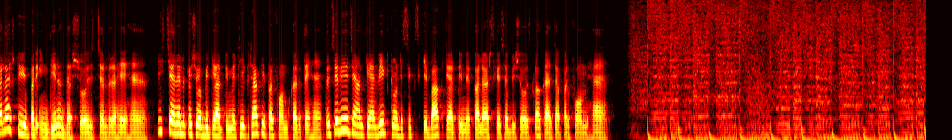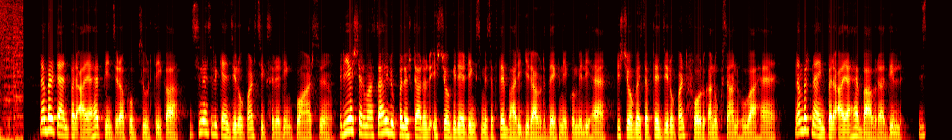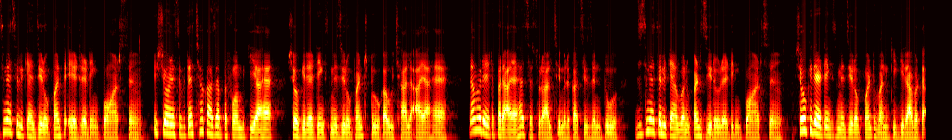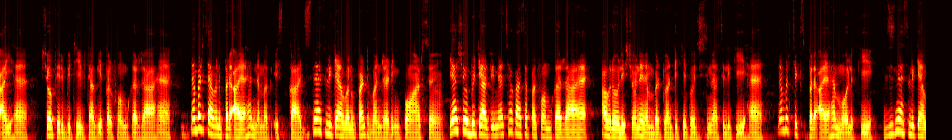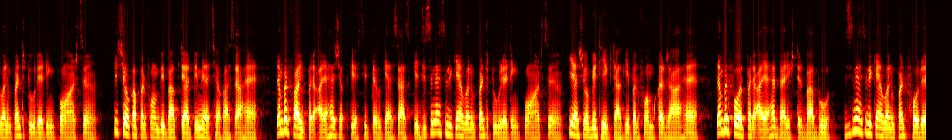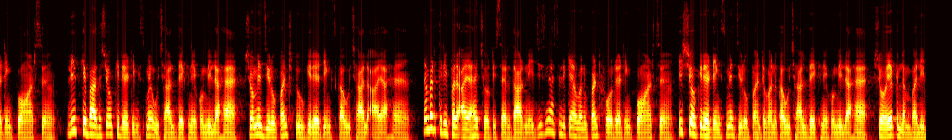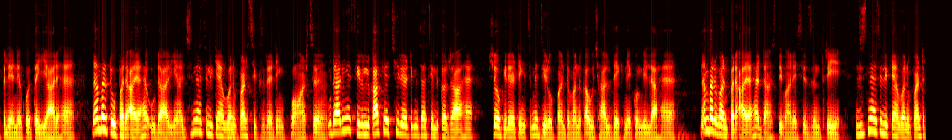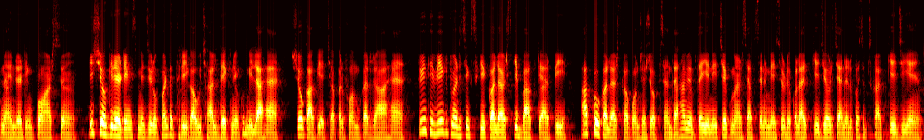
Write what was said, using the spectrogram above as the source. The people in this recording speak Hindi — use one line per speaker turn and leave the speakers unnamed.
कलर्स टीवी पर इन दिनों दस शोज़ चल रहे हैं। इस चैनल के शो भी टीआरपी में ठीक ठाक ही परफॉर्म करते हैं। तो चलिए जानते हैं वीक 26 के बाद टीआरपी में कलर्स के सभी शोज़ का कैसा परफॉर्म है। नंबर टेन पर आया है पिंजरा खूबसूरती का, जिसने हासिल किया zero point six rating points Riya Sharma, Sahil Uppal starrer इस शो की रेटिंग्स में सबसे भारी गिरावट देखने को मिली है। इस शो के सबसे ज़ीरो पॉइंट फोर का नुकसान हुआ है। नंबर नाइन पर आया है बाबरा दिल जिसने हासिल किया zero point eight rating points, इस शो ने सबसे अच्छा खासा परफॉर्म किया है, शो की रेटिंग्स में ज़ीरो पॉइंट टू का उछाल आया है। नंबर एट पर आया है ससुराल सिमर का सीज़न टू जिसने चल किया one point zero rating points show की रेटिंग्स में ज़ीरो पॉइंट वन की गिरावट आई है। शो फिर भी ठीक ठाक ही परफॉर्म कर रहा है। नंबर सेवन पर आया है नमक इसका, जिसने चल किया one point one rating points यह शो भी टीआरपी में अच्छा खासा परफॉर्म कर रहा है। ओवरऑल इस शो ने नंबर ट्वेंटी की पोजीशन हासिल की है। नंबर सिक्स पर आया है मोल की जिसने हासिल किया one point two rating points इस शो का परफॉर्म विभाग टीआरपी में अच्छा खासा है। नंबर फाइव पर आया है शक्ति अस्तित्व के एहसास की, जिसने हासिल किया one point two rating points. यह शो भी ठीक ठाक ही परफॉर्म कर रहा है। नंबर फोर पर आया है बैरिस्टर बाबू, जिसने हासिल किया one point four rating points leap के बाद शो की रेटिंग्स में उछाल देखने को मिला है। शो में ज़ीरो पॉइंट टू की रेटिंग्स का उछाल आया है। नंबर थ्री पर आया है छोटी सरदारनी, जिसने हासिल किया one point four rating points इस शो की रेटिंग्स में ज़ीरो पॉइंट वन का उछाल देखने को मिला है। शो एक लंबा लीप लेने को तैयार है। नंबर टू पर आया है उडारियाँ, जिसने हासिल किया one point six rating points Udaariyaan serial काफ़ी अच्छी रेटिंग्स हासिल कर रहा है। शो की रेटिंग्स में ज़ीरो पॉइंट वन का उछाल देखने को मिला है। नंबर वन पर आया है डांस दीवाने सीज़न थ्री जिसने हासिल किया one point nine rating points इस शो की रेटिंग्स में ज़ीरो पॉइंट थ्री का उछाल देखने को मिला है। शो काफ़ी अच्छा परफॉर्म कर रहा है। थी वीक ट्वेंटी सिक्स की कलर्स की बाग टीआरपी आपको कलर्स का कौन सा शो पसंद है? हमें बताइए नीचे कमेंट सेक्शन में इस वीडियो को लाइक कीजिए और चैनल को सब्सक्राइब कीजिए।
